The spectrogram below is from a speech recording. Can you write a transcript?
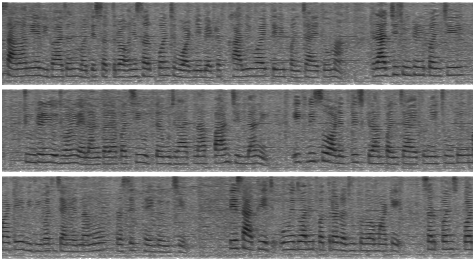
સામાન્ય વિભાજન સત્ર અને સરપંચ વોર્ડની બેઠક ખાલી હોય તેવી પંચાયતોમાં રાજ્ય ચૂંટણી પંચે ચૂંટણી યોજવાનું એલાન કર્યા પછી ઉત્તર ગુજરાતના પાંચ જિલ્લાની એકવીસો અડત્રીસ ગ્રામ પંચાયતોની ચૂંટણી માટે વિધિવત જાહેરનામું પ્રસિદ્ધ થઈ ગયું છે. તે સાથે જ ઉમેદવારી પત્ર રજૂ કરવા માટે સરપંચ પદ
